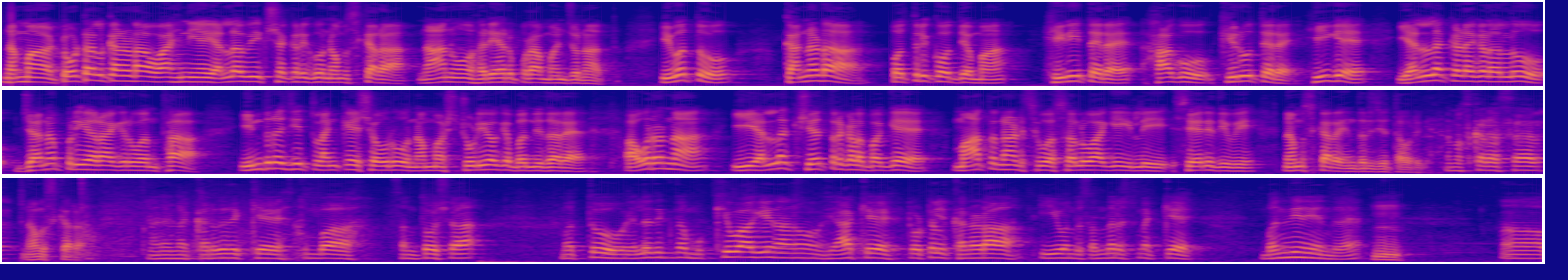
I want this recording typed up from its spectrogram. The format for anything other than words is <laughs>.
ನಮ್ಮ ಟೋಟಲ್ ಕನ್ನಡ ವಾಹಿನಿಯ ಎಲ್ಲ ವೀಕ್ಷಕರಿಗೂ ನಮಸ್ಕಾರ. ನಾನು ಹರಿಹರಪುರ ಮಂಜುನಾಥ್. ಇವತ್ತು ಕನ್ನಡ ಪತ್ರಿಕೋದ್ಯಮ ಹಿರಿತೆರೆ ಹಾಗೂ ಕಿರುತೆರೆ ಹೀಗೆ ಎಲ್ಲ ಕಡೆಗಳಲ್ಲೂ ಜನಪ್ರಿಯರಾಗಿರುವಂಥ ಇಂದ್ರಜಿತ್ ಲಂಕೇಶ್ ಅವರು ನಮ್ಮ ಸ್ಟುಡಿಯೋಗೆ ಬಂದಿದ್ದಾರೆ. ಅವರನ್ನು ಈ ಎಲ್ಲ ಕ್ಷೇತ್ರಗಳ ಬಗ್ಗೆ ಮಾತನಾಡಿಸುವ ಸಲುವಾಗಿ ಇಲ್ಲಿ ಸೇರಿದ್ದೀವಿ. ನಮಸ್ಕಾರ ಇಂದ್ರಜಿತ್ ಅವರಿಗೆ. ನಮಸ್ಕಾರ ಸರ್. ನಮಸ್ಕಾರ. ನನ್ನನ್ನು ಕರೆದಕ್ಕೆ ತುಂಬ ಸಂತೋಷ. ಮತ್ತು ಎಲ್ಲದಕ್ಕಿಂತ ಮುಖ್ಯವಾಗಿ ನಾನು ಯಾಕೆ ಟೋಟಲ್ ಕನ್ನಡ ಈ ಒಂದು ಸಂದರ್ಶನಕ್ಕೆ ಬಂದಿನಿ ಅಂದರೆ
